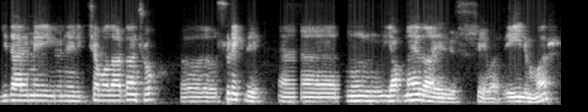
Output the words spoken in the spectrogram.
gidermeye yönelik çabalardan çok e, sürekli e, bunu yapmaya dair bir şey var, eğilim var.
